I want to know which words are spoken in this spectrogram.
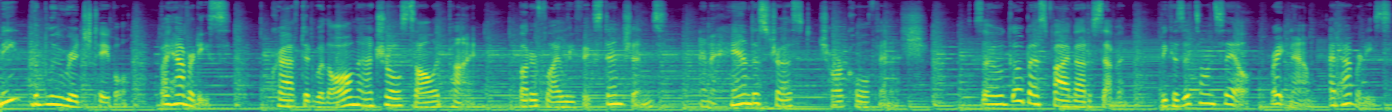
Meet the Blue Ridge Table by Haverty's, crafted with all natural solid pine, butterfly leaf extensions, and a hand-distressed charcoal finish. So go best 5 out of 7 because it's on sale right now at Haverty's.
